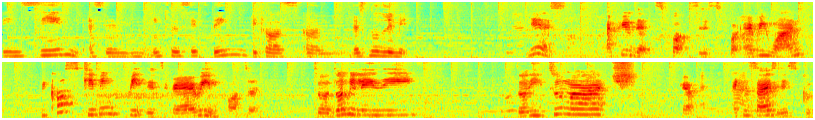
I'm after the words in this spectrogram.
been seen as an inclusive thing because um, there's no limit. Yes, I feel that sports is for everyone because keeping fit is very important. So don't be lazy, don't eat too much. Yeah, exercise is good.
